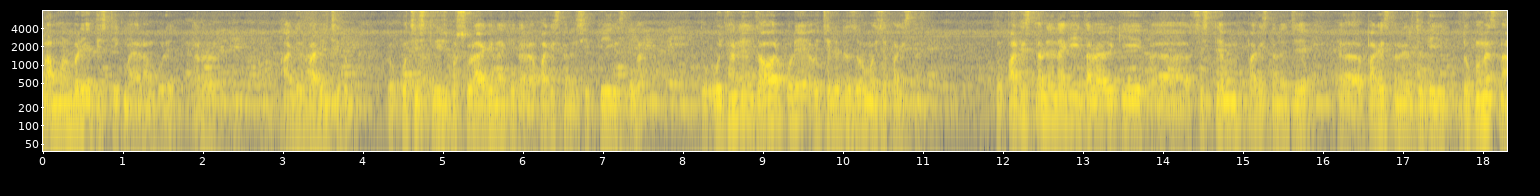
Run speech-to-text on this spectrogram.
ব্রাহ্মণবাড়িয়া ডিস্ট্রিক্ট মায়ারামপুরে তার আগের বাড়ি ছিল। তো পঁচিশ, তিরিশ বছর আগে নাকি তারা পাকিস্তানে শিফট হয়ে গেছিল তো ওইখানে যাওয়ার পরে ওই ছেলেটার জন্ম হয়েছে পাকিস্তানে। তো পাকিস্তানে নাকি তারা আর কি সিস্টেম পাকিস্তানের যে পাকিস্তানের যদি ডকুমেন্টস না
